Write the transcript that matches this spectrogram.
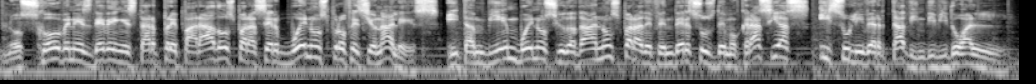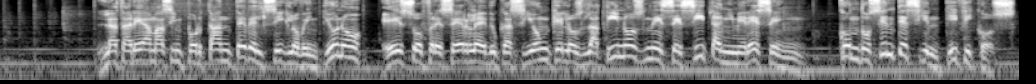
los jóvenes deben estar preparados para ser buenos profesionales y también buenos ciudadanos para defender sus democracias y su libertad individual. La tarea más importante del siglo XXI es ofrecer la educación que los latinos necesitan y merecen, con docentes científicos,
